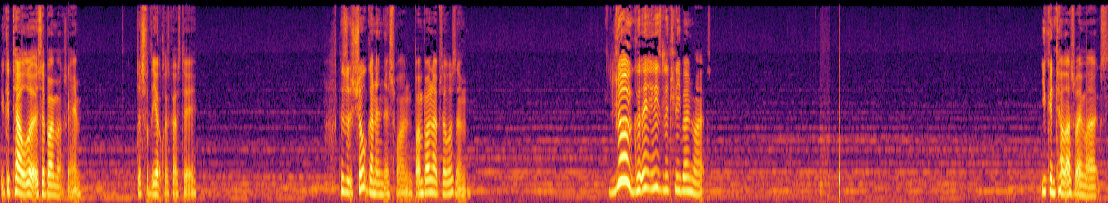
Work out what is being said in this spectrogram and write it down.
You could tell that it's a Boneworks game. Just for the Oculus Quest 2. There's a shotgun in this one, but in Bone Labs there wasn't. Look! It is literally Boneworks. You can tell that's Boneworks.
